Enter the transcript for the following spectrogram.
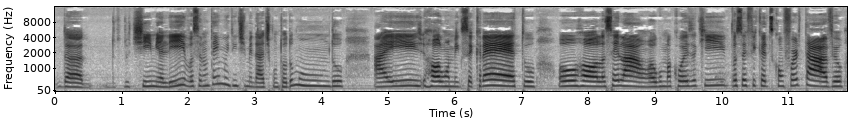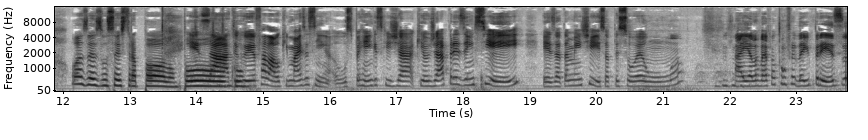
da- do, do time ali, você não tem muita intimidade com todo mundo. Aí rola um amigo secreto, ou rola, sei lá, alguma coisa que você fica desconfortável. Ou às vezes você extrapola um pouco. Exato, eu ia falar, o que mais assim, os perrengues que, já, que eu já presenciei, é exatamente isso. A pessoa é uma, aí ela vai pra compra da empresa,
